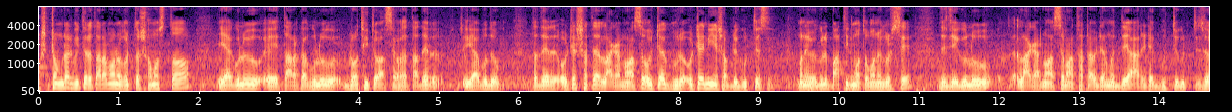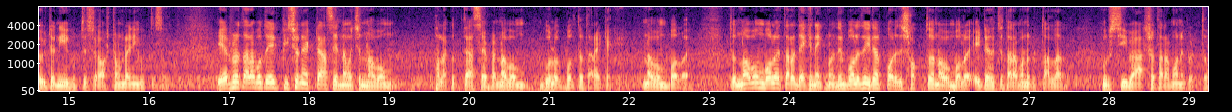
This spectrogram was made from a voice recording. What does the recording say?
অষ্টমটার ভিতরে তারা মনে করতো সমস্ত ইয়াগুলো এই তারকাগুলো গ্রথিত আছে, অর্থাৎ তাদের ইয়া বোধ তাদের ওইটার সাথে লাগানো আছে, ওইটা ঘুরে, ওইটা নিয়ে সবটা ঘুরতেছে। মানে ওইগুলো বাতির মতো মনে করছে যে, যেগুলো লাগানো আছে মাথাটা, ওইটার মধ্যে, আর এটা ঘুরতে, ঘুরতেছে, ওইটা নিয়ে ঘুরতেছে, অষ্টমটা নিয়ে ঘুরতেছে। এরপরে তারা বলতো, এর পিছনে একটা আছে, এর নাম হচ্ছে নবম। ফলা করতে আসে বা নবম গোলক বলতো তারা এটাকে, নবম বলয়। তো নবম বলয় তারা দেখে নাই কোনোদিন। বলে যে এটার পরে যে শক্ত নবম বলয়, এটা হচ্ছে তারা মনে করতো আল্লাহর কুরসি বা আরশো তারা মনে করতো।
